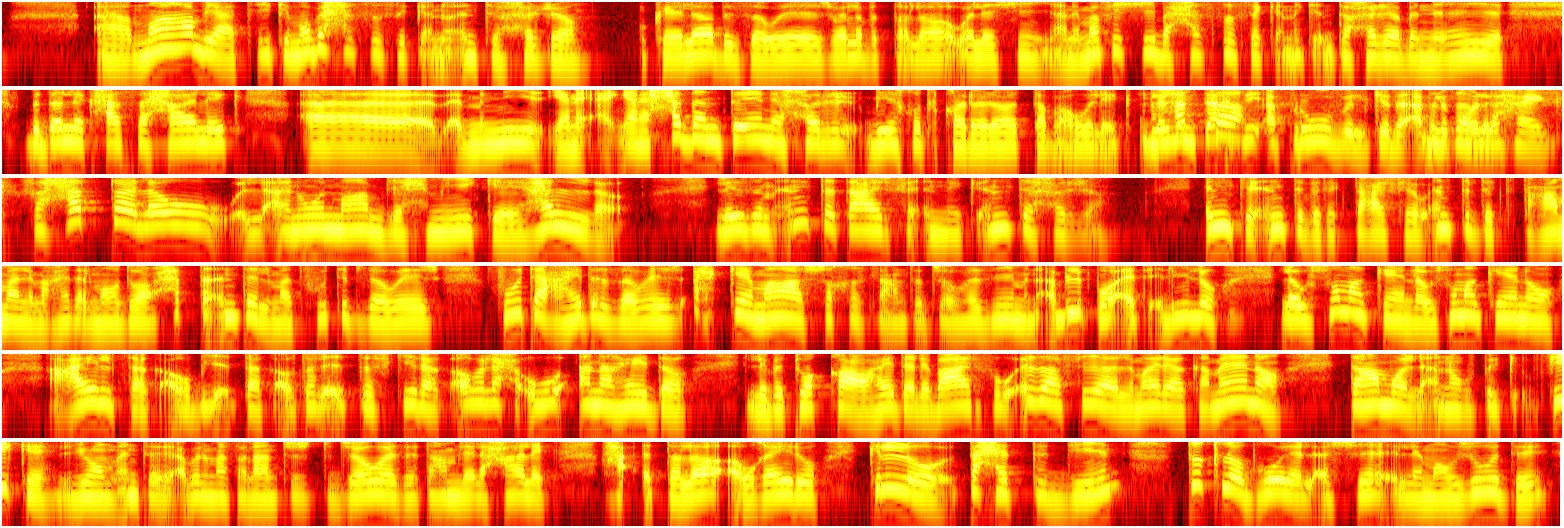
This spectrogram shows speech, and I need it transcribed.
آه، ما عم بيعطيكي ما بحسسك إنه أنت حرة. okay لا بالزواج ولا بالطلاق ولا شيء. يعني ما في شيء بحسسك إنك أنت حرة بالنهاية. بضلك حاسة حالك آه مني يعني يعني حدا تاني حر بياخد القرارات تبعولك. لازم تاخدي approval كده قبل. كل حاجة. فحتى لو القانون ما عم بيحميكي هلأ لازم أنت تعرفي إنك أنت حرة. انت انت بدك تعرفي وانت بدك تتعاملي مع هذا الموضوع وحتى انت لما تفوتي بزواج فوتي على هذا الزواج احكي مع الشخص اللي عم تتجوزيه من قبل بوقت قولي له لو شو ما كان لو شو ما كانوا عائلتك أو بيئتك أو طريقة تفكيرك أو الحقوق أنا هيدا اللي بتوقعه هيدا اللي بعرفه وإذا فيها المراه كمان تعمل لأنه فيك اليوم أنت قبل مثلا تيجي تتجوزي تعملي لحالك حق الطلاق أو غيره كله تحت الدين تطلب هول الأشياء اللي موجودة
